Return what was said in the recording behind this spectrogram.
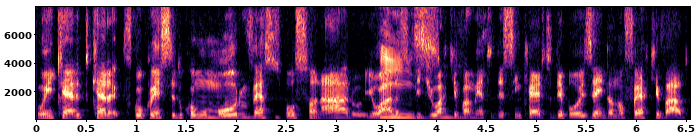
O inquérito que era, ficou conhecido como Moro versus Bolsonaro, e o Aras Isso. pediu o arquivamento desse inquérito depois e ainda não foi arquivado.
